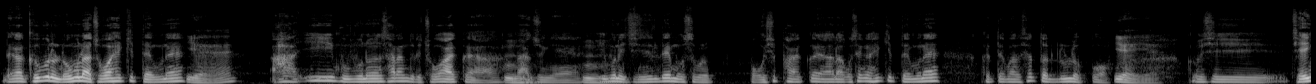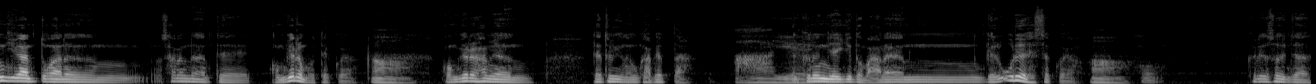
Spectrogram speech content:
내가 그분을 너무나 좋아했기 때문에 예. 아, 이 부분은 사람들이 좋아할 거야. 음. 나중에 음. 이분의 진실된 모습을 보고 싶어 할 거야라고 생각했기 때문에 그때마다 셔터를 눌렀고 예, 예. 그것이 재임 기간 동안은 사람들한테 공개를 못 했고요. 아. 공개를 하면 대통령이 너무 가볍다. 아, 예. 그런 얘기도 많은 걸 우려했었고요. 어. 그래서 이제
